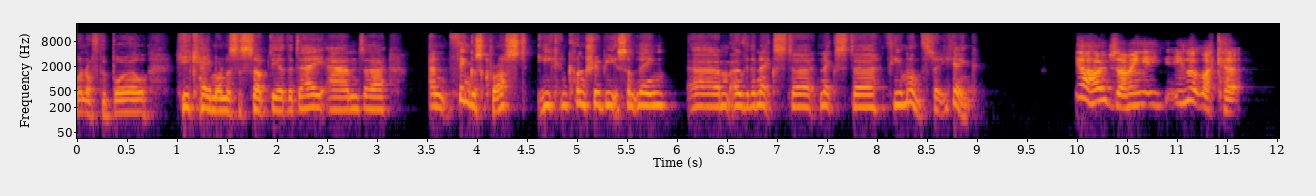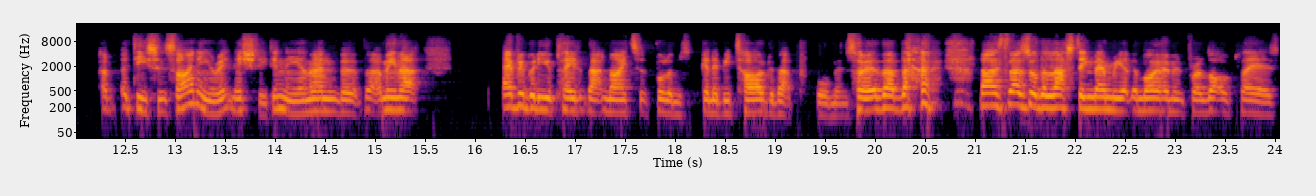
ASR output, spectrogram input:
went off the boil. He came on as a sub the other day, and uh, and fingers crossed he can contribute something um, over the next uh, next uh, few months. Don't you think? Yeah, I hope so. I mean, he, he looked like a, a, a, decent signing initially, didn't he? And then, but, but I mean that everybody who played that night at Fulham's going to be tired with that performance. So that, that, that's that's sort of the lasting memory at the moment for a lot of players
